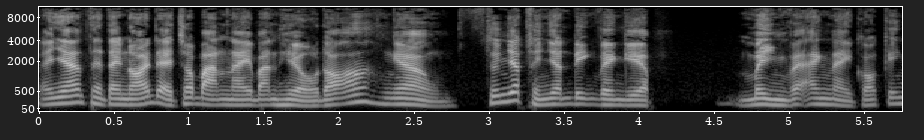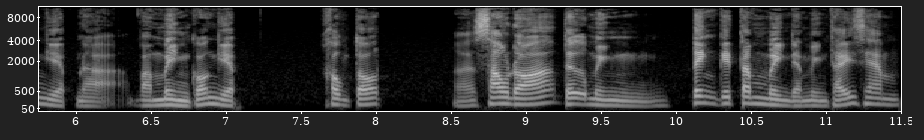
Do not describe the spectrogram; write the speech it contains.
đấy nhá thầy thầy nói để cho bạn này bạn hiểu đó nghe không? Thứ nhất phải nhận định về nghiệp. Mình với anh này có cái nghiệp nợ và mình có nghiệp không tốt. À, sau đó tự mình tịnh cái tâm mình để mình thấy xem.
